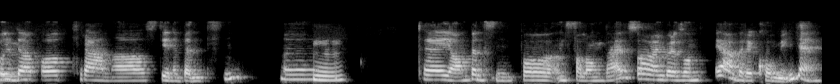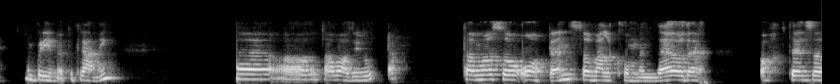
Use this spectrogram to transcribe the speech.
holdt da på å trene Stine Bentsen eh, Mm. til Jan Bensen på en salong der. Så han bare sånn Ja, bare kom inn, jeg. Og Bli med på trening. Eh, og da var det gjort, da. De var så åpne, så velkommende, og det, å, det er så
